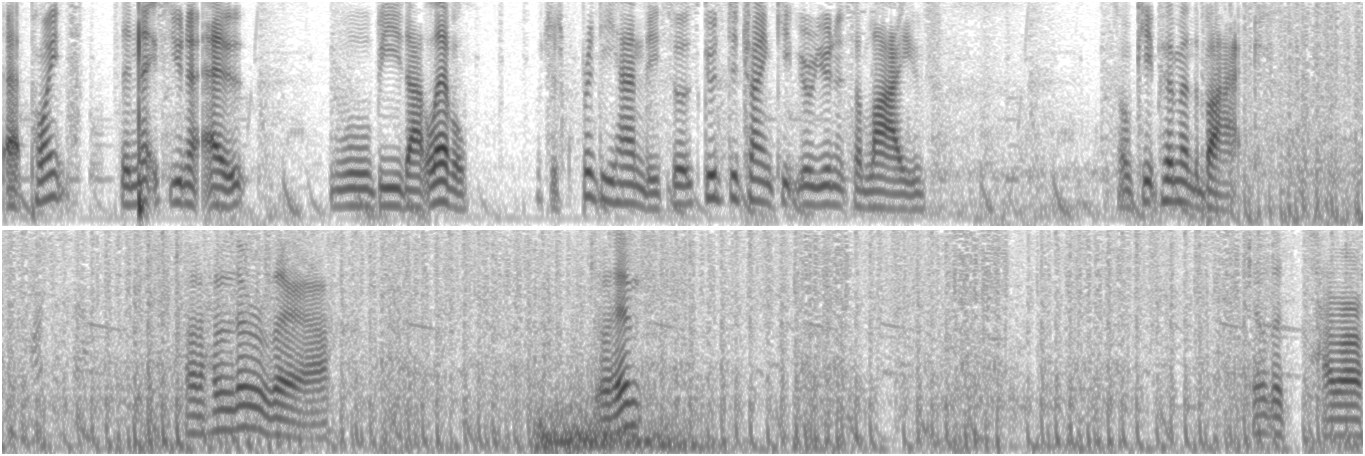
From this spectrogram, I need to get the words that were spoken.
at points, the next unit out will be that level, which is pretty handy. So it's good to try and keep your units alive. So keep him at the back. Oh, hello there. Kill him. Kill the tower.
